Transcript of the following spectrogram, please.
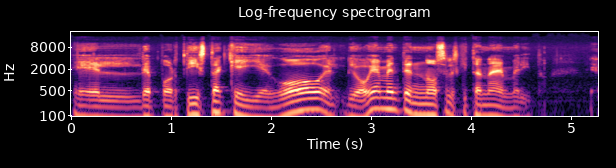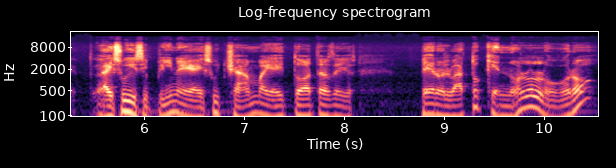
el deportista que llegó, el- y obviamente no se les quita nada de mérito. Eh, Hay su disciplina y hay su chamba y hay todo atrás de ellos. Pero el vato que no lo logró,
